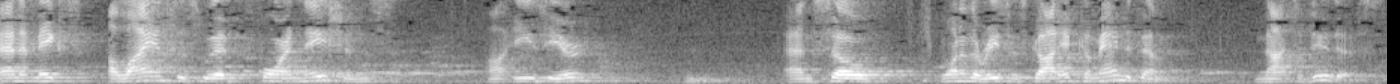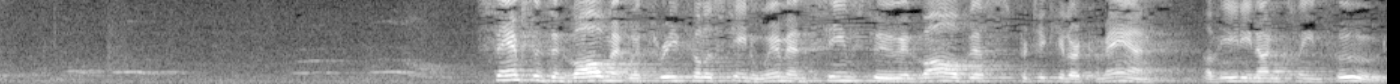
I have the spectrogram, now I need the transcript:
and it makes alliances with foreign nations uh, easier. And so, one of the reasons God had commanded them not to do this. Samson's involvement with three Philistine women seems to involve this particular command of eating unclean food.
